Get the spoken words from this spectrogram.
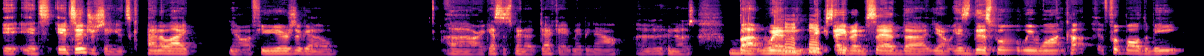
it, it's it's interesting. It's kind of like you know a few years ago uh, or I guess it's been a decade, maybe now. Uh, who knows? But when Nick Saban said, uh, "You know, is this what we want co- football to be?"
